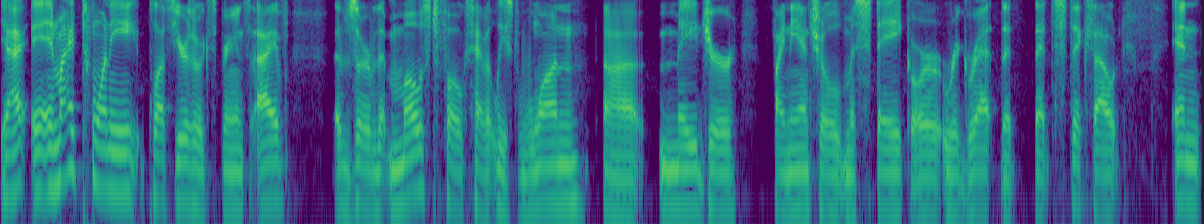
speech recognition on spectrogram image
Yeah, in my 20 plus years of experience, I've observed that most folks have at least one uh, major financial mistake or regret that that sticks out. And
